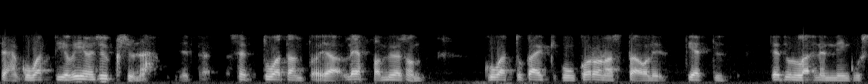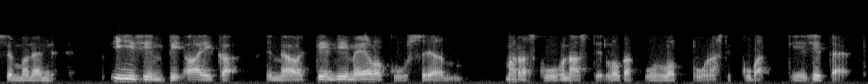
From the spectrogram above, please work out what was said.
Sehän kuvattiin jo viime syksynä. Että se tuotanto ja leffa myös on kuvattu kaikki, kun koronasta oli tietty, tietynlainen niin kuin semmoinen iisimpi aika. Niin me alettiin viime elokuussa ja marraskuuhun asti, lokakuun loppuun asti kuvattiin sitä, että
